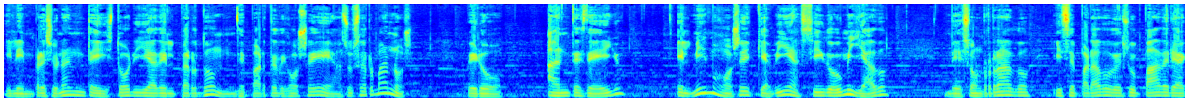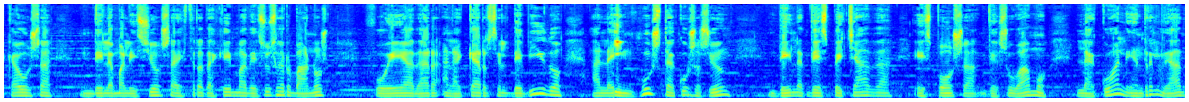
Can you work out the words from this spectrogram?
y la impresionante historia del perdón de parte de José a sus hermanos. Pero antes de ello, el mismo José que había sido humillado, deshonrado y separado de su padre a causa de la maliciosa estratagema de sus hermanos, fue a dar a la cárcel debido a la injusta acusación de la despechada esposa de su amo, la cual en realidad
